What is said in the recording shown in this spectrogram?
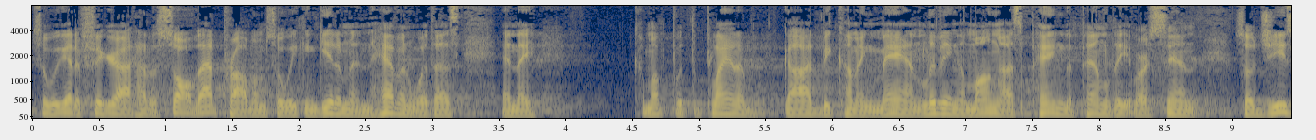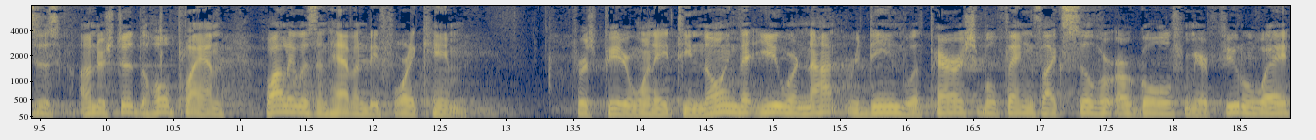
So we got to figure out how to solve that problem so we can get them in heaven with us. And they come up with the plan of God becoming man, living among us, paying the penalty of our sin. So Jesus understood the whole plan while he was in heaven before he came. 1 Peter 1:18 knowing that you were not redeemed with perishable things like silver or gold from your futile way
